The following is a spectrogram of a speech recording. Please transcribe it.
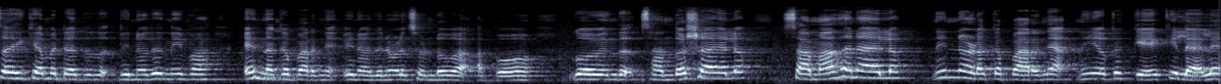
സഹിക്കാൻ പറ്റാത്തത് വിനോദ് നീ വാ എന്നൊക്കെ പറഞ്ഞ് വിനോദിനെ വിളിച്ചുകൊണ്ട് പോവാ അപ്പോൾ ഗോവിന്ദ് സന്തോഷമായാലോ സമാധാനമായാലോ നിന്നോടൊക്കെ പറഞ്ഞ നീയൊക്കെ കേൾക്കില്ല അല്ലേ?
